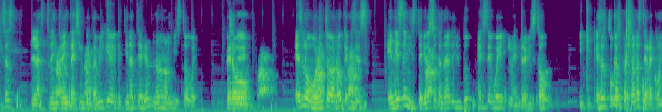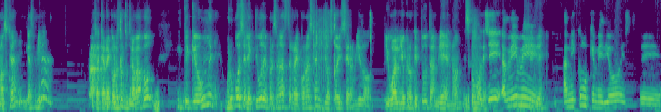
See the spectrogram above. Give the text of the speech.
quizás las 30 y 50 mil que, que tiene Ethereum no lo han visto, güey. Pero es lo bonito, ¿no? Que dices, en ese misterioso canal de YouTube, este güey lo entrevistó y que esas pocas personas te reconozcan y digas, mira, o sea, que reconozcan tu trabajo y que, que un grupo selectivo de personas te reconozcan, yo estoy servido. Igual yo creo que tú también, ¿no? Es como de... Sí, a mí "Sí, me, bien". a mí como que me dio, este,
